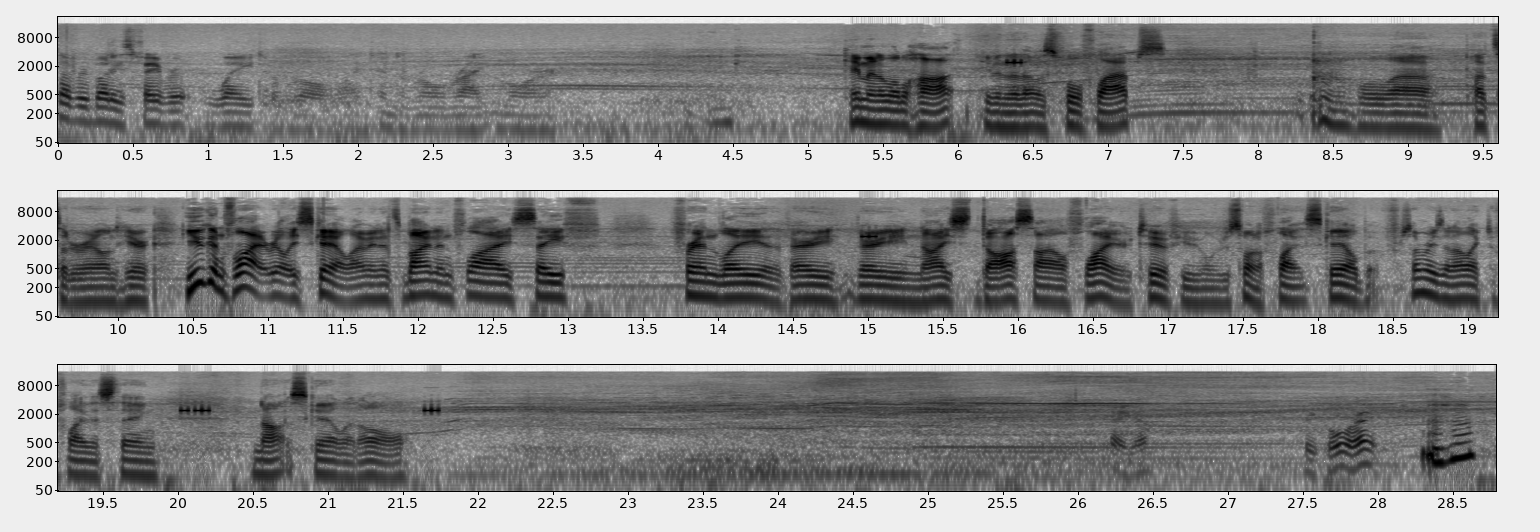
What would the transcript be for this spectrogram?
What's everybody's favorite way to roll? I tend to roll right more. Came in a little hot, even though that was full flaps. we'll uh, putz it around here. You can fly it really scale. I mean, it's bind and fly, safe, friendly, a very, very nice, docile flyer too. If you just want to fly at scale, but for some reason, I like to fly this thing not scale at all. There you go. Pretty cool, right? Mm-hmm.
